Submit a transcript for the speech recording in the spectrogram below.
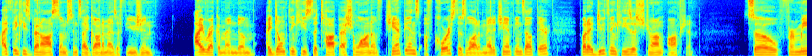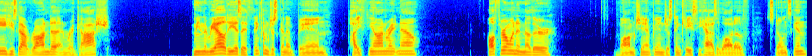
I think he's been awesome since I got him as a fusion. I recommend him. I don't think he's the top echelon of champions. Of course, there's a lot of meta champions out there, but I do think he's a strong option. So for me, he's got Ronda and Ragash. I mean, the reality is, I think I'm just going to ban Pythion right now. I'll throw in another bomb champion just in case he has a lot of stone skin.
